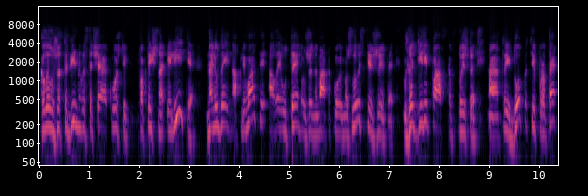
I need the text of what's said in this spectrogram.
коли вже тобі не вистачає коштів, фактично еліті на людей наплівати, але у тебе вже немає такої можливості жити. Вже Діріпаска впише а, цих дописів про те,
